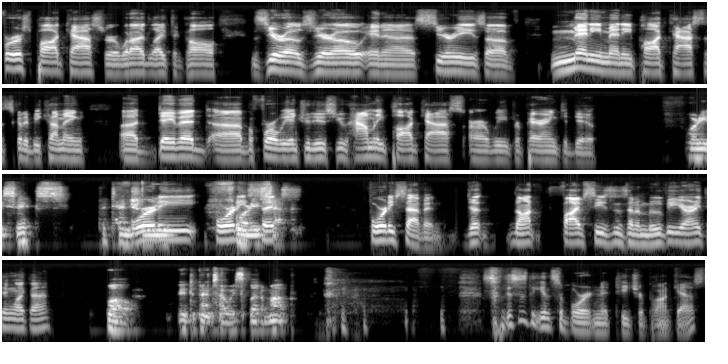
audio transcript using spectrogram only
first podcast, or what I'd like to call zero zero, in a series of many, many podcasts that's going to be coming. Uh, David, uh, before we introduce you, how many podcasts are we preparing to do? Forty six potentially. 40, 46, 47. 47. Ju- Not five seasons in a movie or anything like that. Well, it depends how we split them up. So this is the insubordinate teacher podcast.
